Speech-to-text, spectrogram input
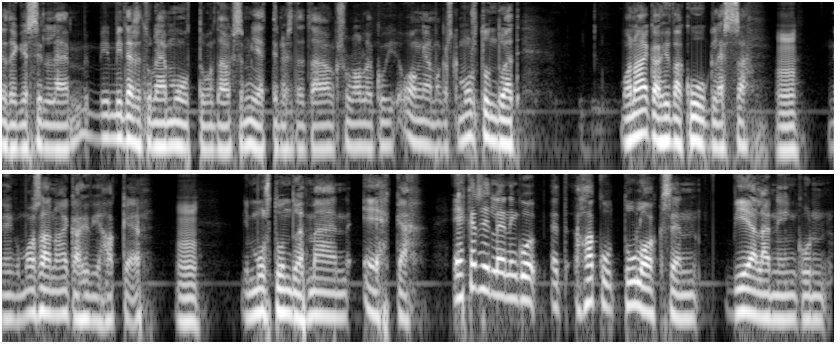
jotenkin silleen, miten se tulee muuttumaan, tai onko sä miettinyt sitä, tai onko sulla ollut joku ongelma, koska musta tuntuu, että mä oon aika hyvä Googlessa, Mm. niin kun mä osaan aika hyvin hakea, Mm. niin musta tuntuu, että mä en ehkä, ehkä silleen niin kuin, että hakutuloksen vielä niin kuin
